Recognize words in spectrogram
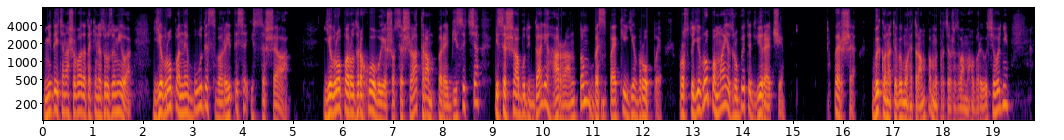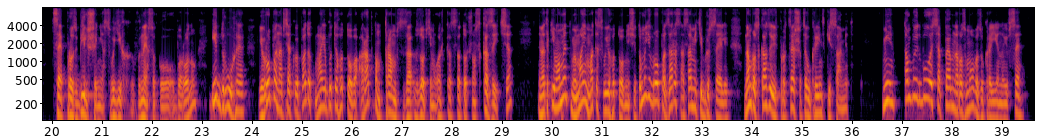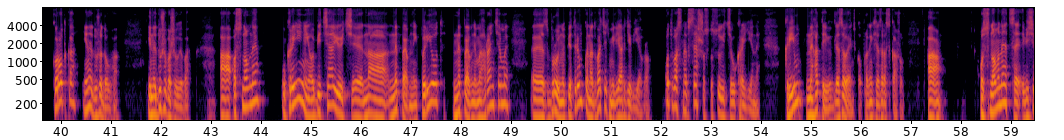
Мені здається, наша влада так і не зрозуміла. Європа не буде сваритися із США. Європа розраховує, що США Трамп перебіситься, і США будуть далі гарантом безпеки Європи. Просто Європа має зробити дві речі: перше, виконати вимоги Трампа. Ми про це вже з вами говорили сьогодні. Це про збільшення своїх внесок у оборону. І друге, Європа на всяк випадок має бути готова. А раптом Трамп зовсім остаточно сказиться. І на такий момент ми маємо мати свою готовність. І Тому Європа зараз на саміті Брюсселі нам розказують про це, що це український саміт. Ні, там відбулася певна розмова з Україною. Все коротка і не дуже довга, і не дуже важлива. А основне Україні обіцяють е, на непевний період непевними гарантіями е, збройну підтримку на 20 мільярдів євро. От, власне, все, що стосується України, крім негативів для Зеленського. Про них я зараз скажу. А основне це 800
